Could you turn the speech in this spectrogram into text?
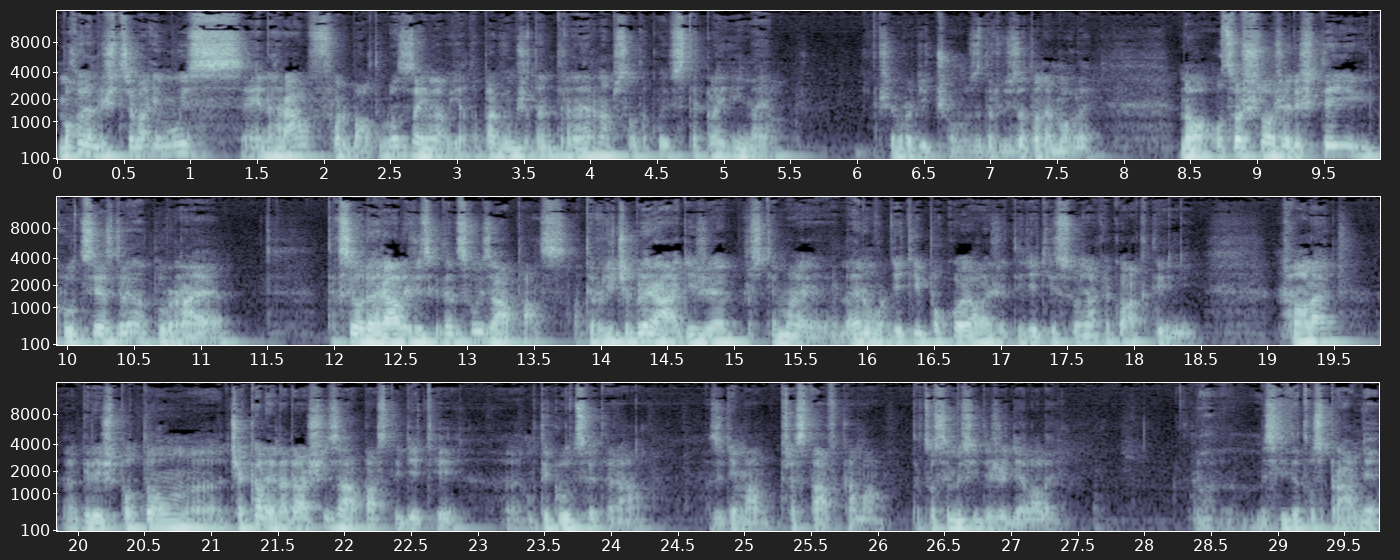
Mimochodem, když třeba i můj syn hrál fotbal, to bylo zajímavé. A to pak vím, že ten trenér napsal takový vzteklý e-mail všem rodičům, že za to nemohli. No, o co šlo, že když ty kluci jezdili na turnaje, tak si odehráli vždycky ten svůj zápas. A ty rodiče byli rádi, že prostě mají nejenom od dětí pokoj, ale že ty děti jsou nějak jako aktivní. No ale když potom čekali na další zápas ty děti, ty kluci teda, s těma přestávkama, tak co si myslíte, že dělali? No, myslíte to správně,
